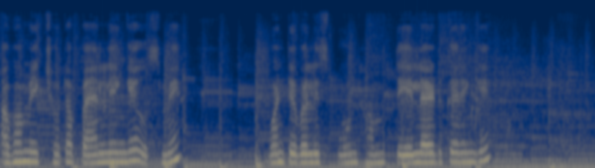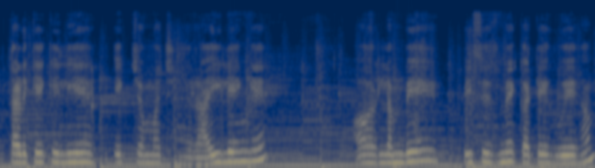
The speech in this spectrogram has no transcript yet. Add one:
अब हम एक छोटा पैन लेंगे, उसमें वन टेबल स्पून हम तेल ऐड करेंगे। तड़के के लिए एक चम्मच राई लेंगे और लंबे पीसेस में कटे हुए हम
